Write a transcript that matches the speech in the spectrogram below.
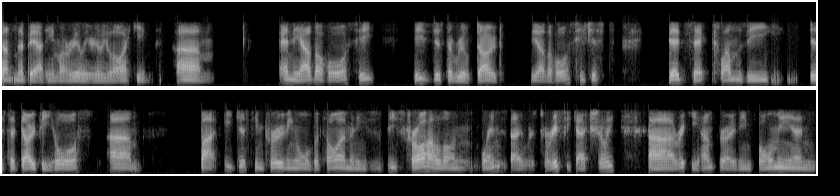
something about him. I really really like him. Um, and the other horse, he he's just a real dope. The other horse, he just dead set, clumsy, just a dopey horse. Um, but he's just improving all the time, and his his trial on Wednesday was terrific. Actually, uh, Ricky Hunt drove him for me, and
